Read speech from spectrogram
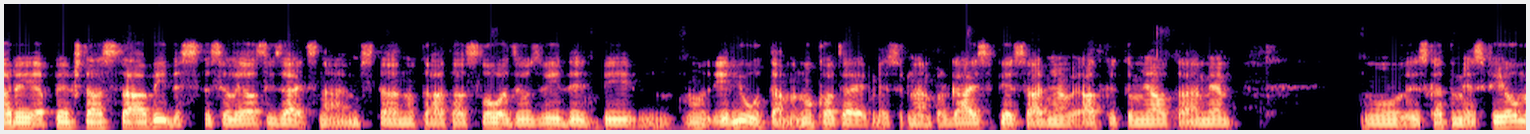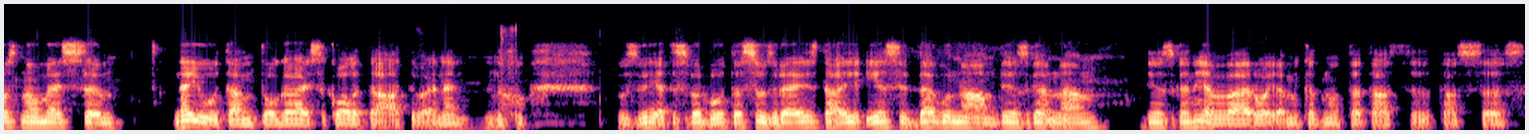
arī priekš tās tā vides tas ir liels izaicinājums. Tā, nu, tā, tā slodze uz vidi bija, nu, ir jūtama. Nu, kaut arī mēs runājam par gaisa piesārņojumu vai atkritumu jautājumiem. Nu, skatāmies filmas, nu, mēs nejūtam to gaisa kvalitāti. Nu, uz vietas varbūt tas uzreiz tā iesit degunā diezgan, um, diezgan ievērojami, kad nu, tā, tās, tās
